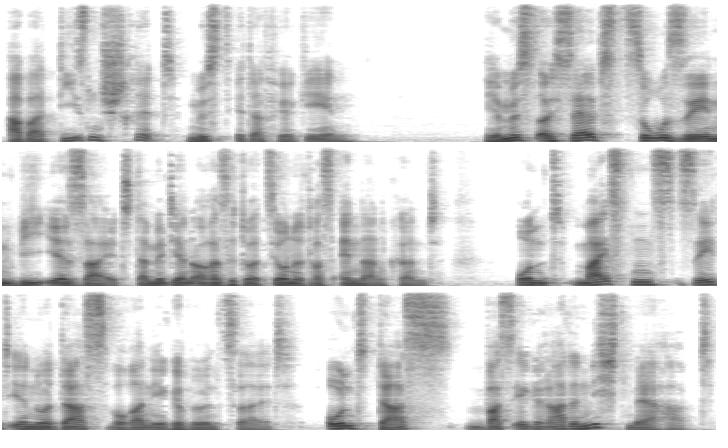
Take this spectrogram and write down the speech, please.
Aber diesen Schritt müsst ihr dafür gehen. Ihr müsst euch selbst so sehen, wie ihr seid, damit ihr in eurer Situation etwas ändern könnt. Und meistens seht ihr nur das, woran ihr gewöhnt seid. Und das, was ihr gerade nicht mehr habt.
